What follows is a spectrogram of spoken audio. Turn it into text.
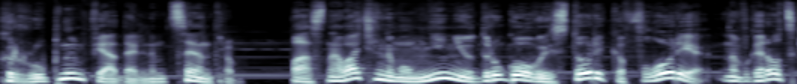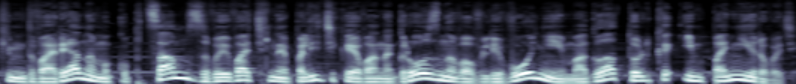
крупным феодальным центром. По основательному мнению другого историка Флори, новгородским дворянам и купцам завоевательная политика Ивана Грозного в Ливонии могла только импонировать.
